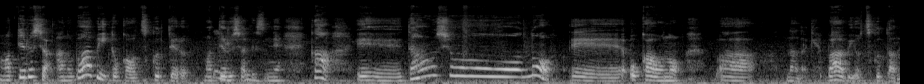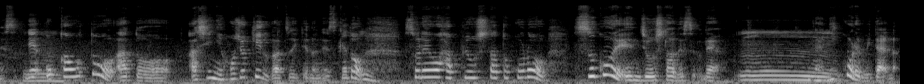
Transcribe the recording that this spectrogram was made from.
マテル社あのバービーとかを作ってるマテル社ですね、が、えーダウン症の、えーお顔のあーなんだっけバービーを作ったんです。で、うん。お顔とあと足に補助器具がついてるんですけど、うん。それを発表したところすごい炎上したんですよね、何これみたいな。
